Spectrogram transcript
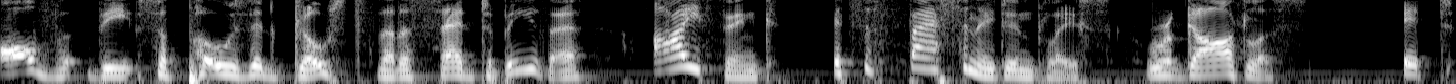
of the supposed ghosts that are said to be there, I think it's a fascinating place, regardless. It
